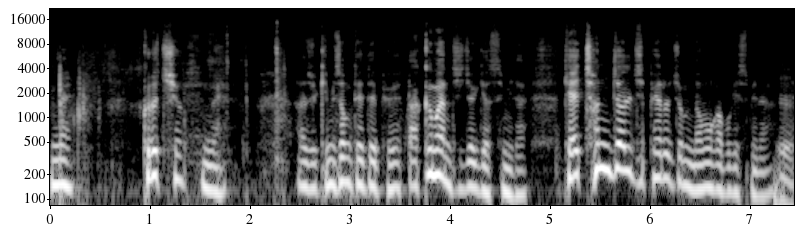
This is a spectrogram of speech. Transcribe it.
네, 그렇죠. 네. 아주 김성태 대표의 따끔한 지적이었습니다. 개천절 집회로 좀 넘어가 보겠습니다. 예.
